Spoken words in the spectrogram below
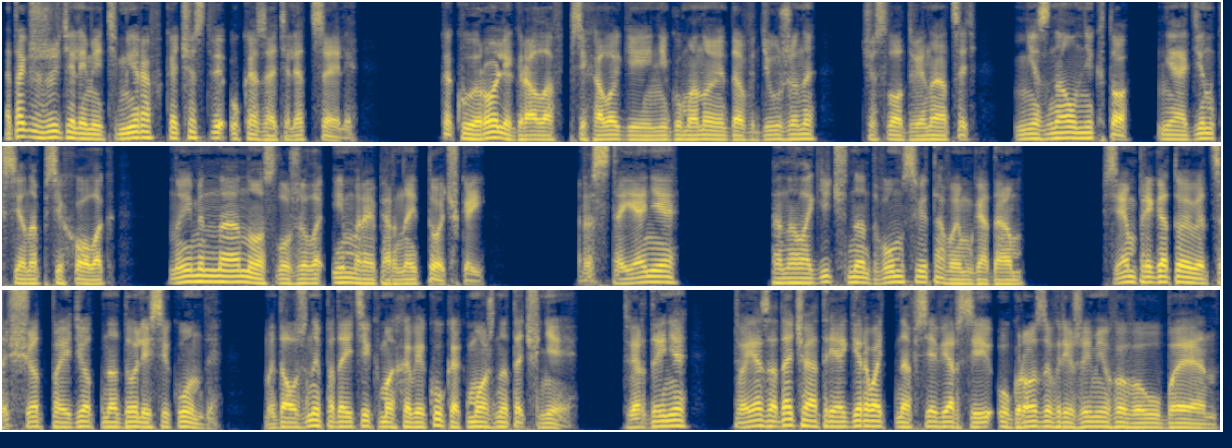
а также жителями Тьмира в качестве указателя цели. Какую роль играла в психологии негуманоидов дюжина, число 12, не знал никто, ни один ксенопсихолог, но именно оно служило им рэперной точкой. Расстояние аналогично двум световым годам. Всем приготовиться, счет пойдет на доли секунды. Мы должны подойти к маховику как можно точнее. Твердыня, твоя задача отреагировать на все версии угрозы в режиме ВВУ-БН.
